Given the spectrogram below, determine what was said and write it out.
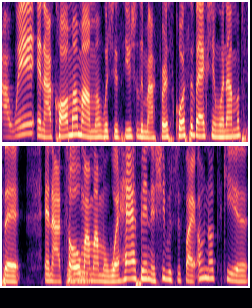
I went and I called my mama, which is usually my first course of action when I'm upset. And I told my mm-hmm. mama what happened, and she was just like, "Oh no, Takia."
